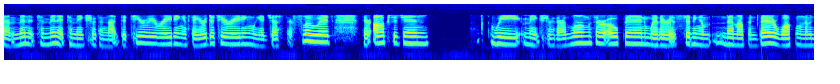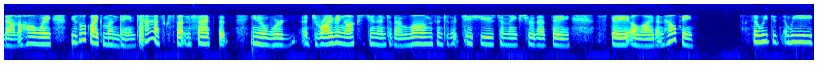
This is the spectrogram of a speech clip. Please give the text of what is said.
them minute to minute to make sure they're not deteriorating. If they are deteriorating, we adjust their fluids, their oxygen we make sure their lungs are open, whether it's sitting them up in bed or walking them down the hallway. These look like mundane tasks, but in fact, that you know we're driving oxygen into their lungs, into their tissues to make sure that they stay alive and healthy. So we did, we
